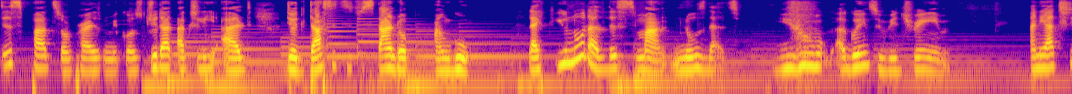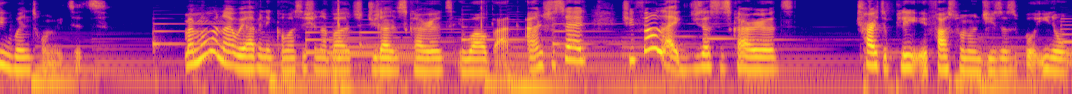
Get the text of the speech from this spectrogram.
this part surprised me because Judas actually had the audacity to stand up and go. Like, you know that this man knows that you are going to betray him. And he actually went on with it my mom and I were having a conversation about Judas Iscariot a while back, and she said she felt like Judas Iscariot tried to play a fast one on Jesus, but you know,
